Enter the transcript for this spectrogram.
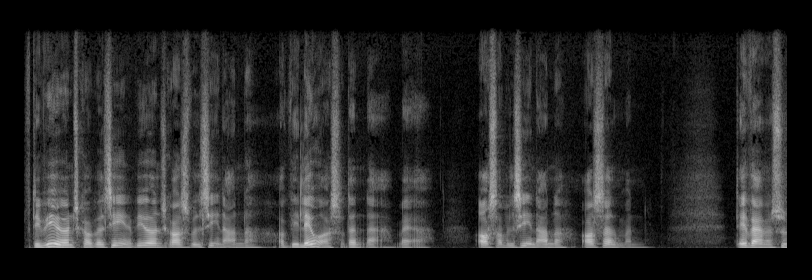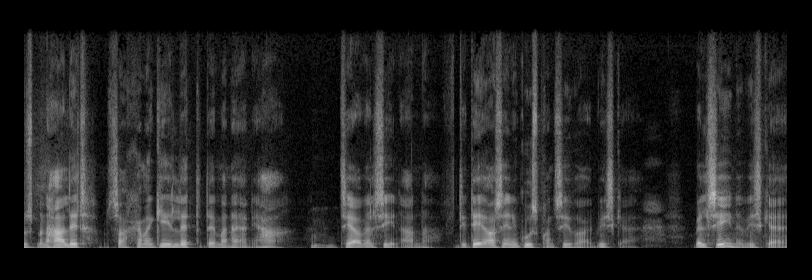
Fordi vi ønsker at velsigne, vi ønsker også at velsigne andre, og vi lever også den der med at også at velsigne andre, også selvom man det er, hvad man synes, man har lidt. Så kan man give lidt af det, man har, mm -hmm. til at velsigne andre. Fordi det er også en af Guds principper, at vi skal velsigne, vi skal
